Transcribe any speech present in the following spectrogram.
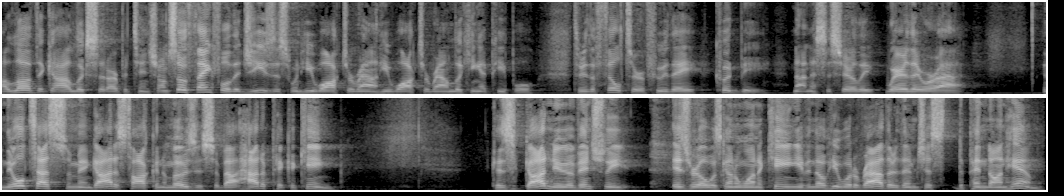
I love that God looks at our potential. I'm so thankful that Jesus, when he walked around, he walked around looking at people through the filter of who they could be, not necessarily where they were at. In the Old Testament, God is talking to Moses about how to pick a king. Because God knew eventually Israel was going to want a king, even though he would have rather them just depend on him.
